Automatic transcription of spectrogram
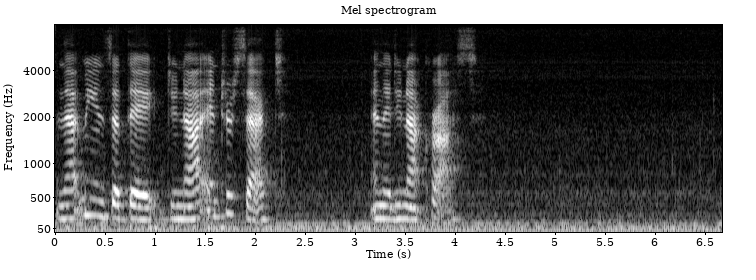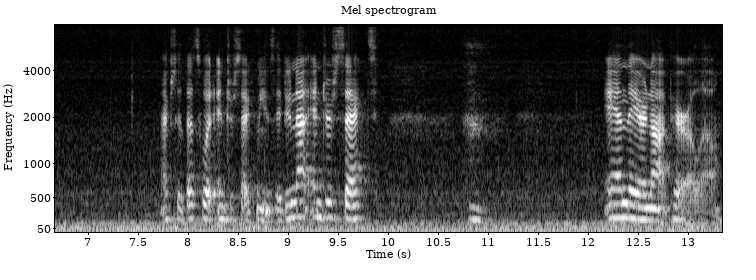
And that means that they do not intersect and they do not cross. Actually, that's what intersect means. They do not intersect and they are not parallel.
